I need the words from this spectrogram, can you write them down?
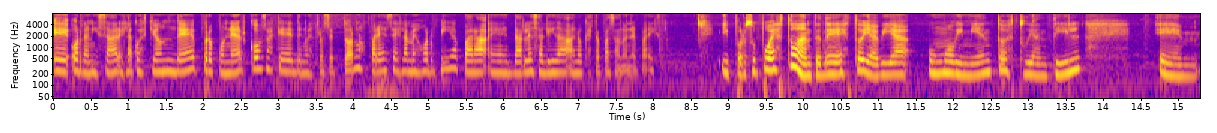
eh, organizar, es la cuestión de proponer cosas que de nuestro sector nos parece es la mejor vía para eh, darle salida a lo que está pasando en el país. Y por supuesto, antes de esto ya había un movimiento estudiantil em,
